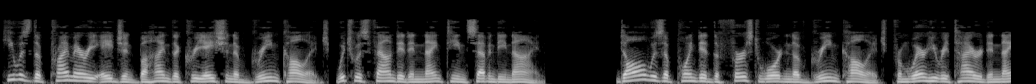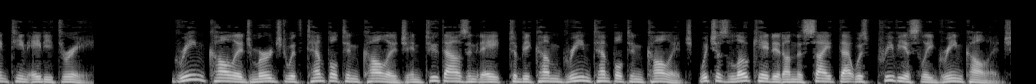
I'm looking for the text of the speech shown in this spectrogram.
He was the primary agent behind the creation of Green College, which was founded in 1979. Doll was appointed the first warden of Green College, from where he retired in 1983. Green College merged with Templeton College in 2008 to become Green Templeton College, which is located on the site that was previously Green College.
